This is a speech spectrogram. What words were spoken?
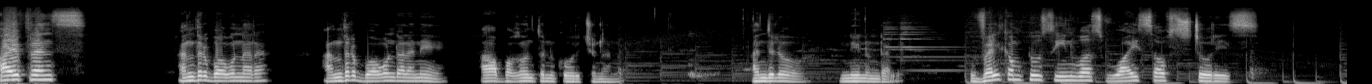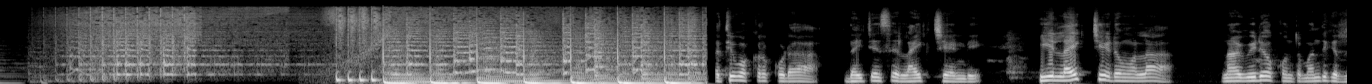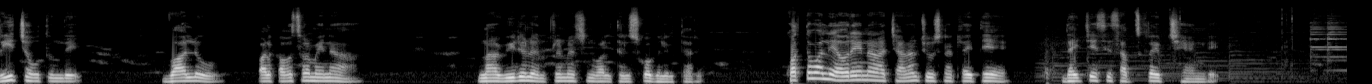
Hi friends. అందరూ బాగున్నారా? అందరూ బాగుండాలని ఆ భగవంతుని కోరుచున్నాను. అందులో నేనుండాలి. Welcome to Srinivas voice of stories ప్రతి ఒక్కరు కూడా దయచేసి లైక్ చేయండి. ఈ లైక్ చేయడం వల్ల నా వీడియో కొంతమందికి రీచ్ అవుతుంది. వాళ్ళు వాళ్ళకి అవసరమైన నా వీడియోలో ఇన్ఫర్మేషన్ వాళ్ళు తెలుసుకోగలుగుతారు. కొత్త వాళ్ళు ఎవరైనా నా ఛానల్ చూసినట్లయితే దయచేసి సబ్స్క్రైబ్ చేయండి.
